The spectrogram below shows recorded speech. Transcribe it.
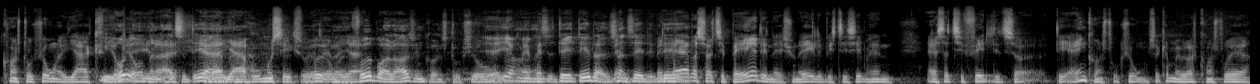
konstruktion, at jeg er kvinde, jo, jo, men eller, altså, det er, eller jeg er homoseksuel? Jo, jo, eller jeg... Fodbold er også en konstruktion. Ja, ja, men, altså, det, det er der, sådan set, men det, hvad er der så tilbage af det nationale, hvis det simpelthen er så tilfældigt, så det er en konstruktion? Så kan man jo også konstruere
